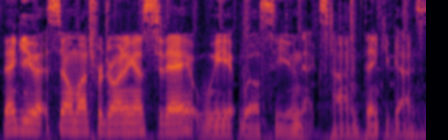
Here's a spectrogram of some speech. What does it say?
Thank you so much for joining us today. We will see you next time. Thank you, guys.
